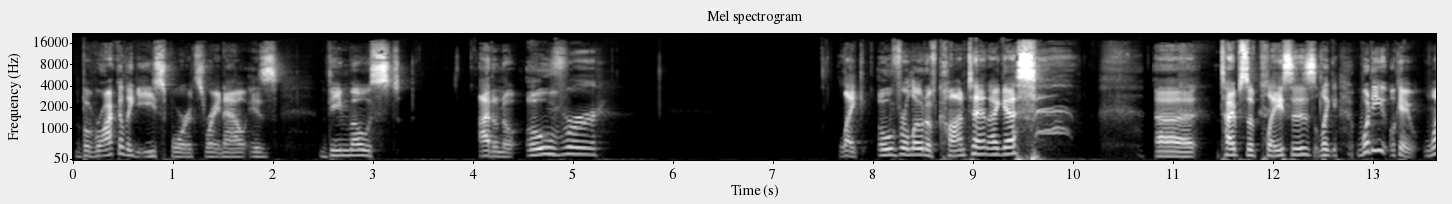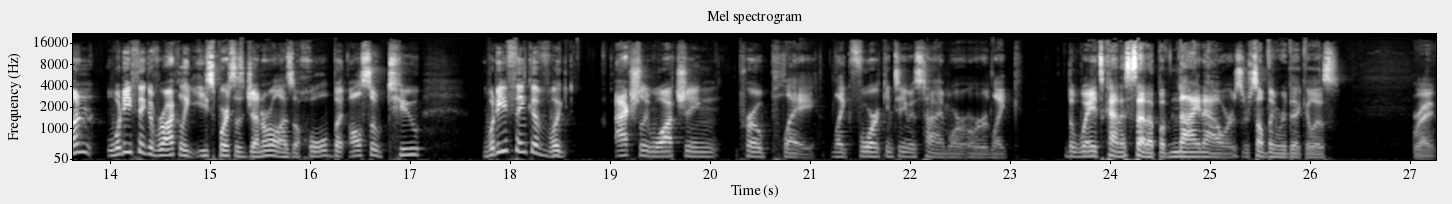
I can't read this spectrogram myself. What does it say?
but Rocket League esports right now is the most I don't know over like overload of content, I guess. uh types of places. Like what do you okay, one what do you think of Rocket League esports as general as a whole, but also two, what do you think of like actually watching pro play like for continuous time or or like the way it's kind of set up of 9 hours or something ridiculous? Right.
